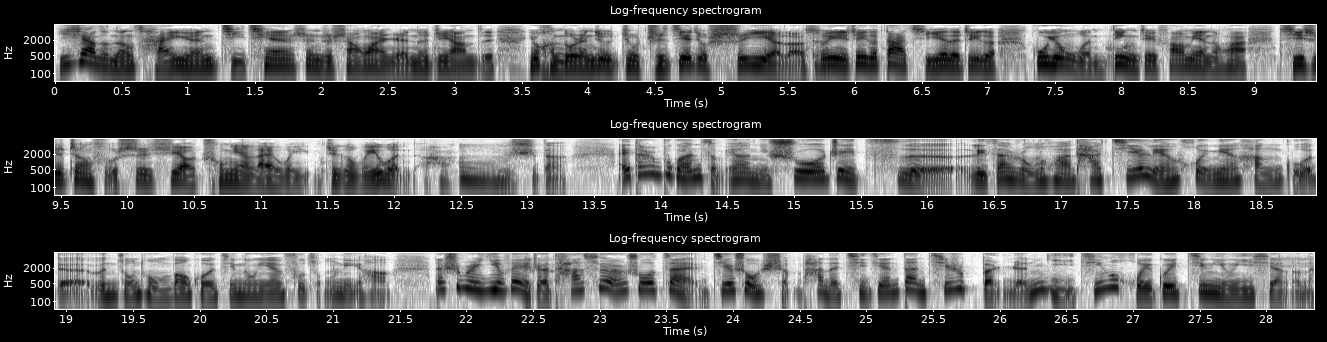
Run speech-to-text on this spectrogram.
一下子能裁员几千甚至上万人的这样子，有很多人就就直接就失业了。所以这个大企业的这个雇佣稳定这方面呢。话其实政府是需要出面来维这个维稳的哈。嗯，是的。哎，但是不管怎么样，你说这次李在镕的话，他接连会面韩国的文总统，包括金东延副总理哈，那是不是意味着他虽然说在接受审判的期间，但其实本人已经回归经营一线了呢？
